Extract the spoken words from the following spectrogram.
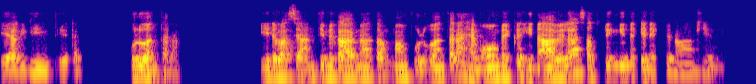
එයාගේ ජීවිතේට පුළුවන් තරම්. ඊට පස්සේ අන්තිම කාරණා තමයි මම පුළුවන් තරම් හැමෝම එක hina වෙලා සතුටින් ඉන්න කෙනෙක් වෙනවා කියන්නේ.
